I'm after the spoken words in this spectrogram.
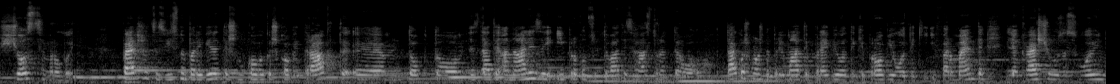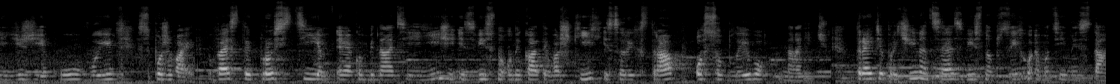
Що з цим робити? Перше, це звісно перевірити шлунково-кишковий тракт, е, тобто здати аналізи і проконсультуватись з гастроентерологом. Також можна приймати пребіотики, пробіотики і ферменти для кращого засвоєння їжі, яку ви споживаєте. Вести прості е, комбінації їжі і, звісно, уникати важких і сирих страв, особливо на ніч. Третя причина це, звісно, психоемоційний стан.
